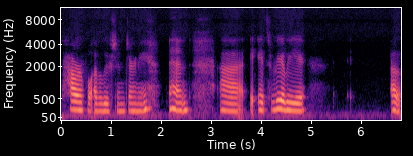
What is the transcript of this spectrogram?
powerful evolution journey and uh, it's really a,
